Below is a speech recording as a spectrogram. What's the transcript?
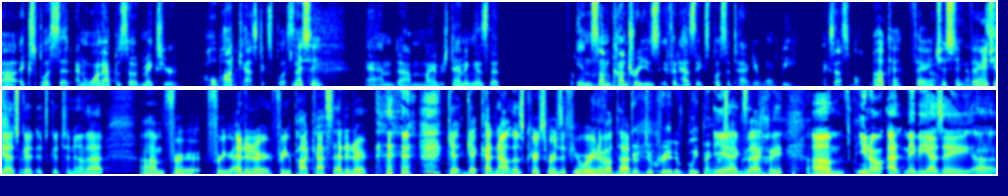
uh, explicit and one episode makes your whole podcast explicit. I see. And um, my understanding is that in some countries if it has the explicit tag it won't be accessible. Okay, very so, interesting. Yeah, very interesting. Yeah, it's good. It's good to know that um, for for your editor, for your podcast editor, get get cutting out those curse words if you're worried yeah, about that. Do, do creative bleeping. yeah, exactly. um, you know, as, maybe as a uh,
